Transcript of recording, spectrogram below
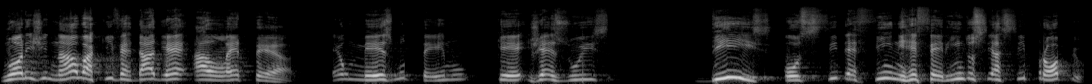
No original aqui, verdade é aletheia. É o mesmo termo que Jesus diz ou se define referindo-se a si próprio.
